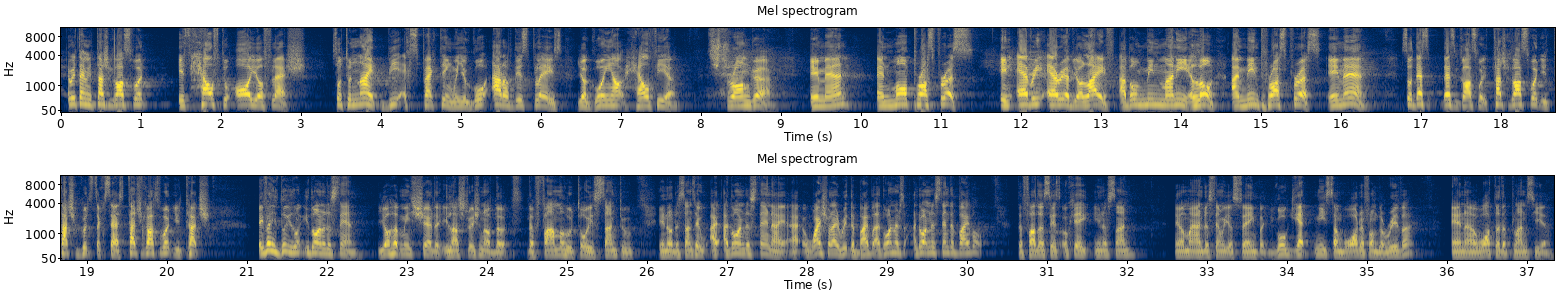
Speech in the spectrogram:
Every time you touch God's word, it's health to all your flesh. So tonight, be expecting when you go out of this place, you're going out healthier, stronger, amen, and more prosperous in every area of your life. I don't mean money alone, I mean prosperous, amen. So that's, that's God's word. Touch God's word, you touch good success. Touch God's word, you touch. Even if you don't, you don't understand. You all heard me share the illustration of the, the farmer who told his son to, you know, the son said, I, I don't understand. I, I, why should I read the Bible? I don't, under, I don't understand the Bible. The father says, okay, you know, son, you know, I understand what you're saying, but you go get me some water from the river and uh, water the plants here.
